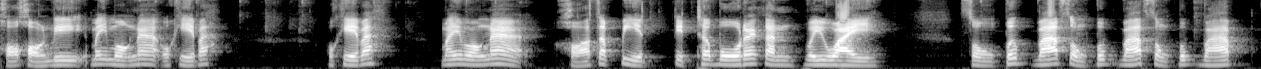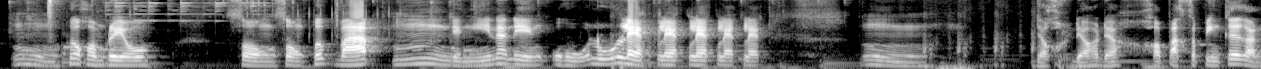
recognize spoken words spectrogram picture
ขอของดีไม่มองหน้าโอเคปะโอเคปะไม่มองหน้าขอสปีดติดเทอร์โบด้วกันไวๆส่งปุ๊บวาร์ปส่งปุ๊บวาร์ปส่งปุ๊บวาร์ปอืมเพื่อความเร็ว ส่งส่งปุ๊บวาร์ปอืมอย่างนี้นั่นเองโอ้โหรู้แหลกแหลกแหลกแหลกแหลกอืม ดี๋ยวเดี๋ยวเดี๋ยวขอปักสปริงเกอร์ก่อน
